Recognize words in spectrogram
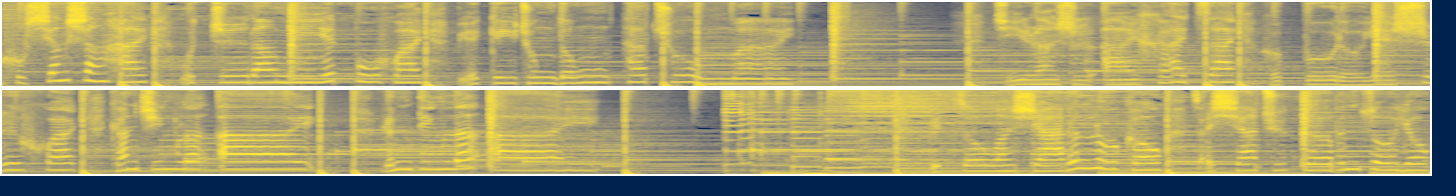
互相伤害。我知道你也不坏，别给冲动它出卖。既然是爱还在，何不都也释怀？看清了爱，认定了爱。别走往下的路口，再下去各奔左右。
